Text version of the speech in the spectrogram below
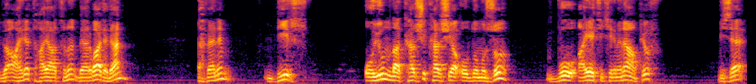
ve ahiret hayatını berbat eden efendim bir oyunla karşı karşıya olduğumuzu bu ayet-i kerime ne yapıyor? Bize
